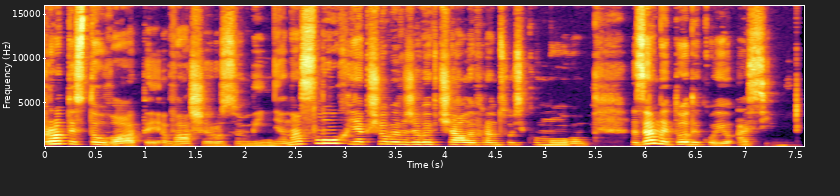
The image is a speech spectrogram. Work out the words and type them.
протестувати ваше розуміння на слух, якщо ви вже вивчали французьку мову, за методикою Асіміль.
